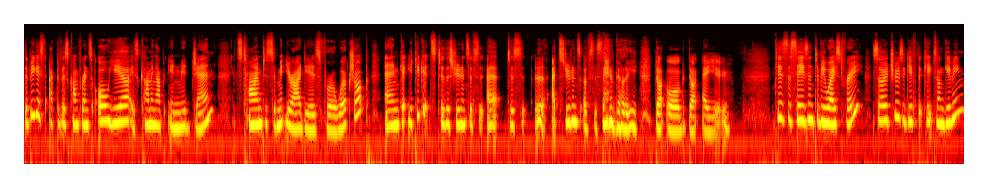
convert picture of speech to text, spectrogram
The biggest activist conference all year is coming up in mid Jan. It's time to submit your ideas for a workshop and get your tickets to the students of uh, to, uh, at studentsofsustainability.org.au. Tis the season to be waste free, so choose a gift that keeps on giving.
